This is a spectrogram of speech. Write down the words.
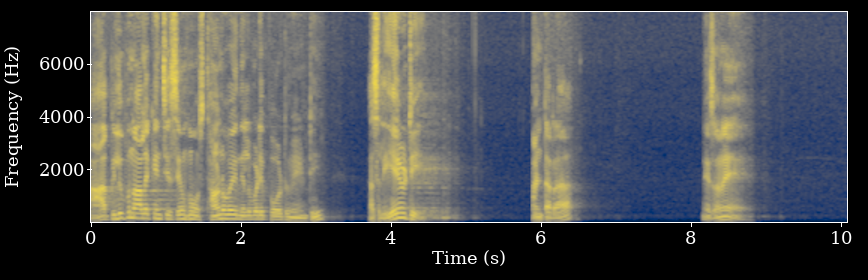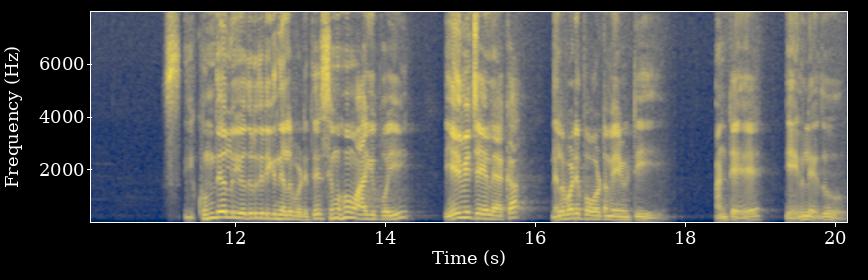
ఆ పిలుపును ఆలకించి సింహం స్థాణువై నిలబడిపోవటం ఏంటి? అసలు ఏమిటి? అంటారా? నిజమే. ఈ కుందేలు ఎదురు తిరిగి నిలబడితే సింహం ఆగిపోయి ఏమీ చేయలేక నిలబడిపోవటం ఏమిటి అంటే ఏమి లేదు.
